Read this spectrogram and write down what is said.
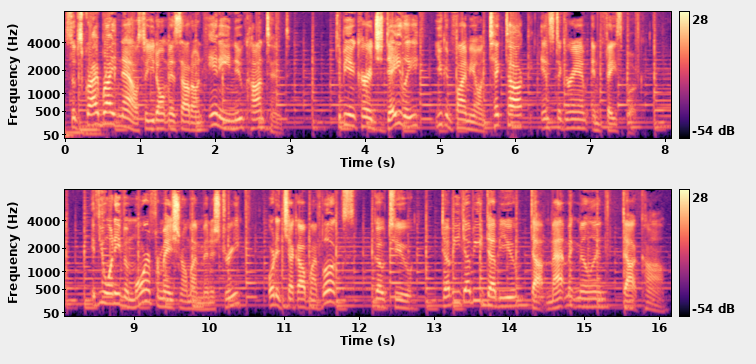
Subscribe right now so you don't miss out on any new content. To be encouraged daily, you can find me on TikTok, Instagram, and Facebook. If you want even more information on my ministry or to check out my books, go to www.mattmcmillen.com.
